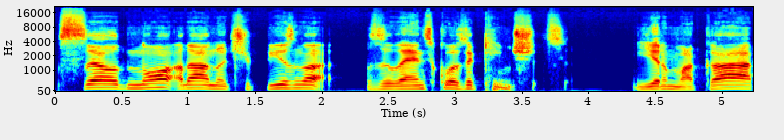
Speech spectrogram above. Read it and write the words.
все одно рано чи пізно Зеленського закінчиться. Єрмака,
